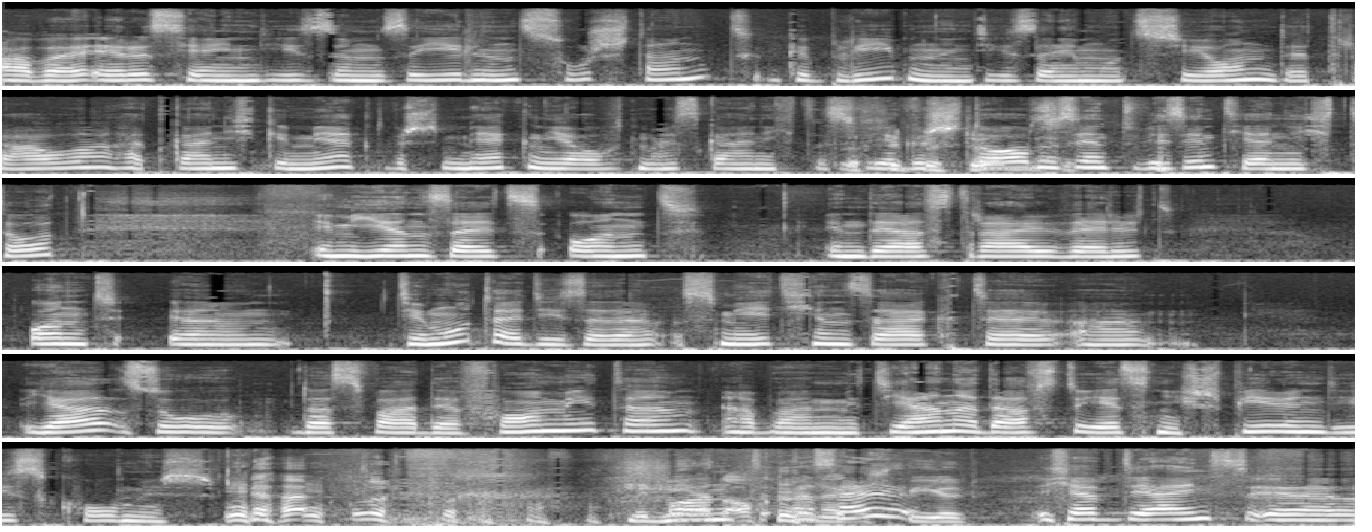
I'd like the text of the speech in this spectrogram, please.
aber er ist ja in diesem Seelenzustand geblieben, in dieser Emotion der Trauer, hat gar nicht gemerkt, wir merken ja oftmals gar nicht, dass, Dass wir gestorben sind, wir sind ja nicht tot im Jenseits und in der Astralwelt. Und ähm, die Mutter dieses Mädchens sagte, äh, ja, so, das war der Vormieter, aber mit Jana darfst du jetzt nicht spielen, die ist komisch. Mit mir hat auch keiner gespielt. Ich habe die eins äh,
